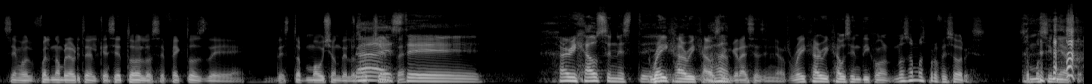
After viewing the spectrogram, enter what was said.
se me fue el nombre ahorita del que hacía todos los efectos de, de stop motion de los ah, 80. este. Harryhausen, este. Ray Harryhausen, Ajá. gracias, señor. Ray Harryhausen dijo, no somos profesores, somos cineastas.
